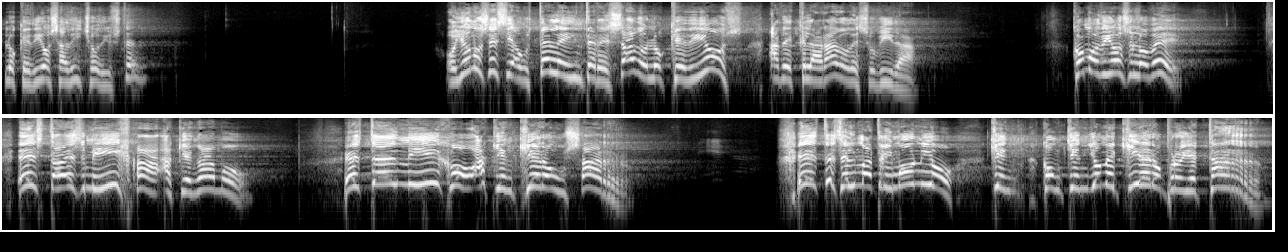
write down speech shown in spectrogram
lo que Dios ha dicho de usted. O yo no sé si a usted le ha interesado lo que Dios ha declarado de su vida. ¿Cómo Dios lo ve? Esta es mi hija a quien amo. Este es mi hijo a quien quiero usar. Este es el matrimonio con quien yo me quiero proyectar.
